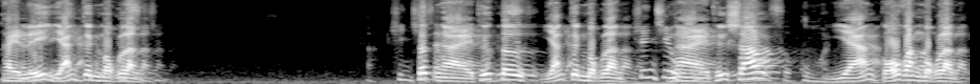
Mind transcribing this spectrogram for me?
thầy lý giảng kinh một lần. tức ngày thứ tư giảng kinh một lần. Ngày thứ sáu giảng cổ văn một lần.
